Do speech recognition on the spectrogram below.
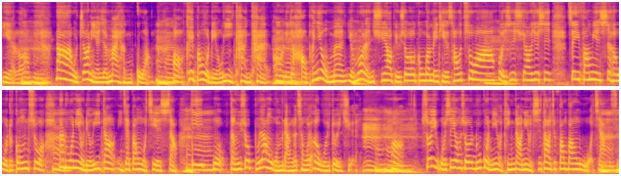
业了。嗯、那我知道你的人脉很广，嗯、哦，可以帮我留意看看哦，你的好朋友们有没有人需要，比如说公关媒体的操作啊，或者是需要就是这一方面适合我的工作。那如果你有留意到，你再帮我介绍。第一，我等于说不让我们两个成为二维对决。嗯嗯，所以我是用说，如果你有听到，你有知道，就帮帮我这样子。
